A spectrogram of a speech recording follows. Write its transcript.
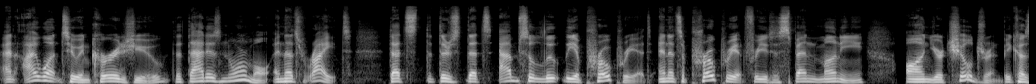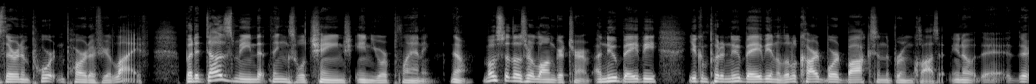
And I want to encourage you that that is normal and that's right. That's that there's that's absolutely appropriate. And it's appropriate for you to spend money on your children because they're an important part of your life. But it does mean that things will change in your planning. No, most of those are longer term. A new baby, you can put a new baby in a little cardboard box in the broom closet. You know, eh,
